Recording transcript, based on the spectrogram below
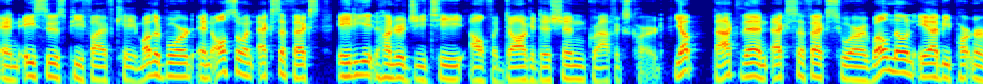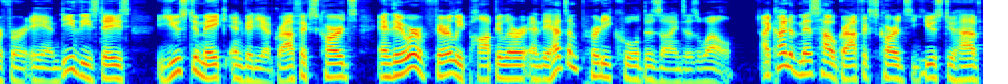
an Asus P5K motherboard, and also an XFX 8800 GT Alpha Dog Edition graphics card. Yep, back then XFX, who are a well-known AIB partner for AMD these days, used to make NVIDIA graphics cards, and they were fairly popular and they had some pretty cool designs as well. I kind of miss how graphics cards used to have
